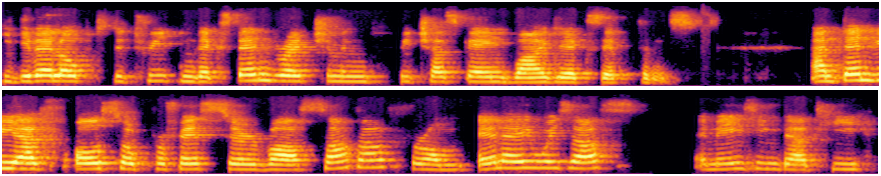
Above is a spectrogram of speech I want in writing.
he developed the treat and extend regimen, which has gained widely acceptance. And then we have also Professor Vas Sadda from LA with us. Amazing that he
